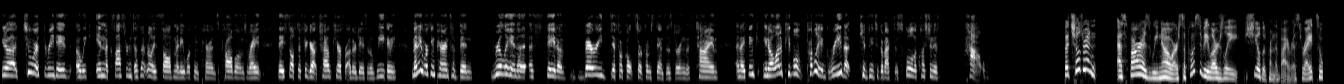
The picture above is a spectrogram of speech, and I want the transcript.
You know, two or three days a week in the classroom doesn't really solve many working parents' problems, right? They still have to figure out childcare for other days of the week. I mean, many working parents have been really in a, a state of very difficult circumstances during this time. And I think, you know, a lot of people probably agree that kids need to go back to school. The question is how? But children as far as we know, are supposed to be largely shielded from the virus, right? So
